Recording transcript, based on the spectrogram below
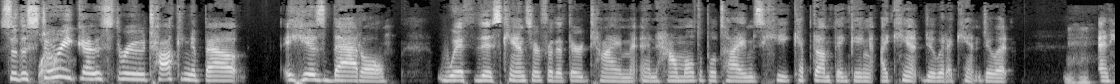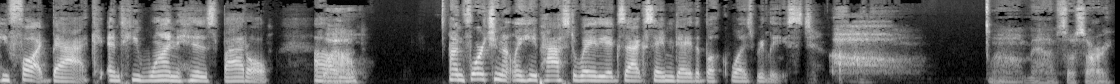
So the story goes through talking about his battle with this cancer for the third time and how multiple times he kept on thinking, I can't do it, I can't do it. Mhm. And he fought back and he won his battle. Um, Wow. Unfortunately, he passed away the exact same day the book was released. Oh man, I'm so sorry.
